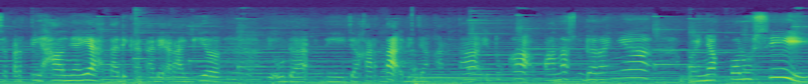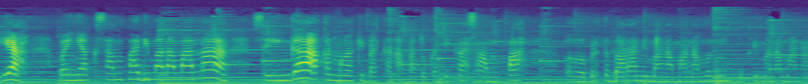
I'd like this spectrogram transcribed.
Seperti halnya ya tadi kata Dek Ragil, di udah di Jakarta, di Jakarta itu Kak panas udaranya, banyak polusi ya, banyak sampah di mana-mana sehingga akan mengakibatkan apa tuh ketika sampah e, uh, bertebaran di mana-mana, menumpuk di mana-mana.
